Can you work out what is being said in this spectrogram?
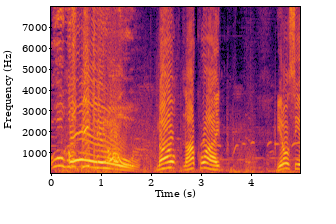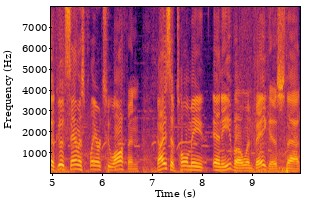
Oh, with a BKO! No, not quite. You don't see a good Samus player too often. Guys have told me in Evo in Vegas that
